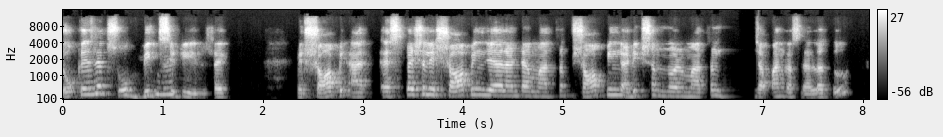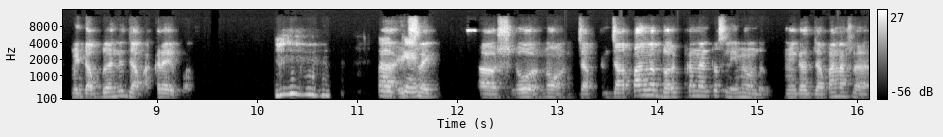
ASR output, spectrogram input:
Tokyo is like so big. City it's like మీరు షాపింగ్ ఎస్పెషల్లీ షాపింగ్ చేయాలంటే మాత్రం షాపింగ్ అడిక్షన్ వాళ్ళు మాత్రం జపాన్కి అసలు వెళ్ళొద్దు. మీ డబ్బులన్నీ జప- అక్కడే అయిపోతాయి. ఓకే ఇట్స్ లైక్ ఓ నో జపాన్లో దొరకందంటూ అసలు ఏమీ ఉండదు. మీకు జపాన్ అసలు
